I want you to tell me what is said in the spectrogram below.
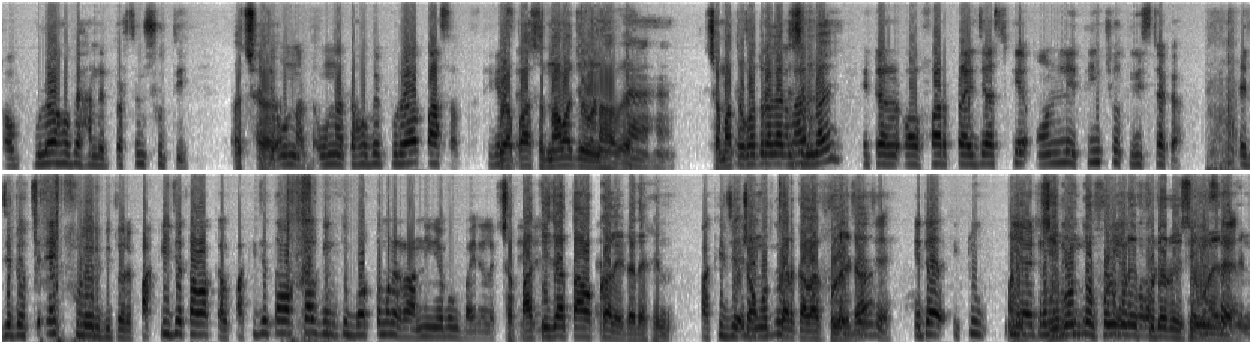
সবগুলা হবে 100% সুতি। আচ্ছা। ওন্নাটা ওন্নাটা হবে পুরো পাঁচ হাত ঠিক পুরো আছে? পাঁচ হাত নামার জন্য হবে। হ্যাঁ হ্যাঁ। আচ্ছা মাত্র কত টাকা দিচ্ছেন ভাই? এটার অফার প্রাইস আজকে অনলি 330 টাকা। এই যেটা হচ্ছে এক ফুলের ভিতরে পাকিজা তাওয়াক্কাল। পাকিজা তাওয়াক্কাল কিন্তু বর্তমানে রানিং এবং ভাইরাল আচ্ছা পাকিজা তাওয়াক্কাল এটা দেখেন। পাকিজা চমৎকার কালার কালারফুল এটা। এটা একটু মানে জীবন্ত ফুল মানে ফুটে রয়েছে মনে? দেখেন।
